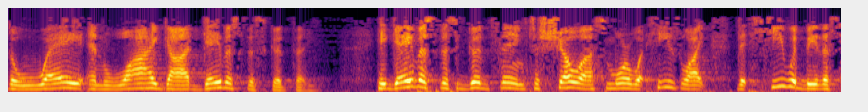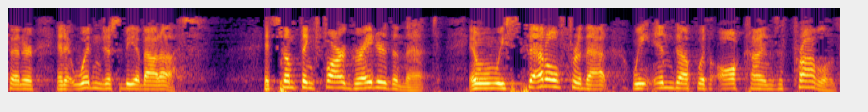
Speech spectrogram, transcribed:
the way and why God gave us this good thing. He gave us this good thing to show us more what He's like, that He would be the center and it wouldn't just be about us. It's something far greater than that. And when we settle for that, we end up with all kinds of problems.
